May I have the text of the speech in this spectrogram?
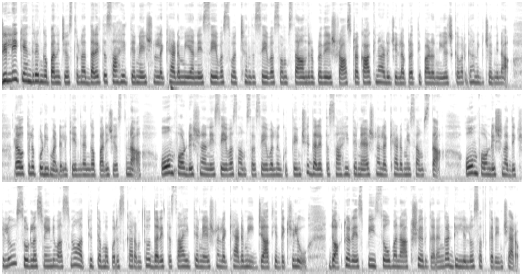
ఢిల్లీ కేంద్రంగా పనిచేస్తున్న దళిత సాహిత్య నేషనల్ అకాడమీ అనే సేవ స్వచ్ఛంద సేవా సంస్థ ఆంధ్రప్రదేశ్ రాష్ట్ర కాకినాడ జిల్లా ప్రతిపాడు నియోజకవర్గానికి చెందిన రౌతులపూడి మండల కేంద్రంగా పనిచేస్తున్న ఓం ఫౌండేషన్ అనే సేవా సంస్థ సేవలను గుర్తించి దళిత సాహిత్య నేషనల్ అకాడమీ సంస్థ ఓం ఫౌండేషన్ అధ్యక్షులు సుర్ల శ్రీనివాస్ను అత్యుత్తమ పురస్కారంతో దళిత సాహిత్య నేషనల్ అకాడమీ జాతీయ అధ్యక్షులు డాక్టర్ ఎస్పీ సోమనాక్షర్ ఘనంగా ఢిల్లీలో సత్కరించారు.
